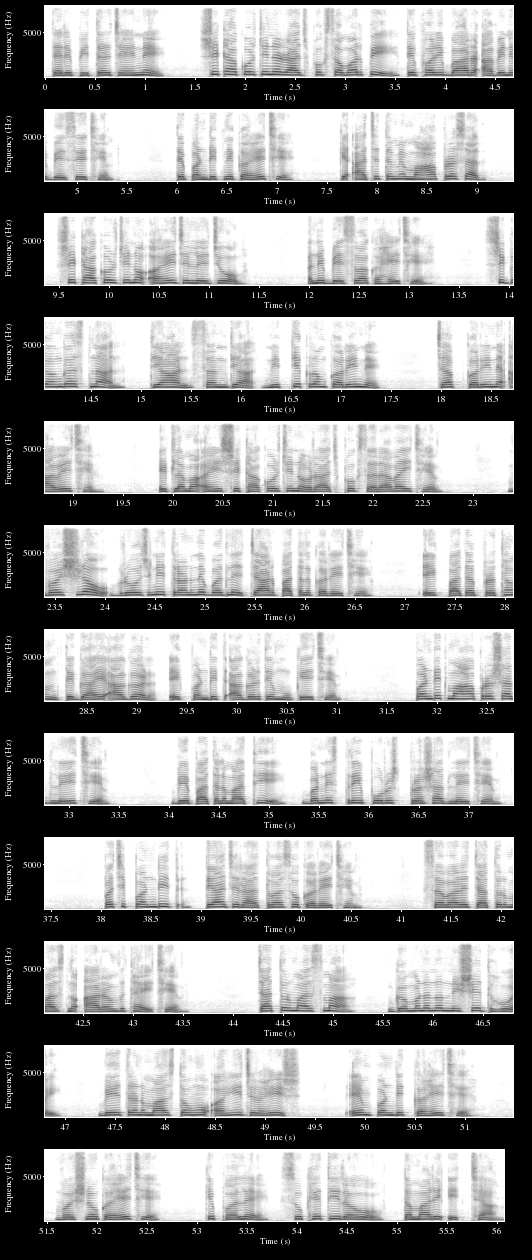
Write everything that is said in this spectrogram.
ત્યારે ભીતર જઈને શ્રી ઠાકોરજીને રાજભોગ સમર્પી તે ફરી બહાર આવીને બેસે છે. તે પંડિતને કહે છે કે આજે તમે મહાપ્રસાદ શ્રી ઠાકોરજીનો અહેજ લેજો અને બેસવા કહે છે. શ્રી ગંગા સ્નાન, ધ્યાન, સંધ્યા, નિત્યક્રમ કરીને જપ કરીને આવે છે. એટલામાં અહીં શ્રી ઠાકોરજીનો રાજભોગ સરાવાય છે. વૈષ્ણવ રોજની ત્રણને બદલે ચાર પાતળ કરે છે. એક પાતળ પ્રથમ તે ગાય આગળ, એક પંડિત આગળ તે મૂકે છે. પંડિત મહાપ્રસાદ લે છે. બે પાતળમાંથી બંને સ્ત્રી પુરુષ પ્રસાદ લે છે. પછી પંડિત ત્યાં જ રાતવાસો કરે છે. સવારે ચાતુર્માસનો આરંભ થાય છે. ચાતુર્માસમાં ગમનનો નિષેધ હોય, બે ત્રણ માસ તો હું અહીં જ રહીશ, એમ પંડિત કહે છે. વૈષ્ણવ કહે છે કે, ભલે સુખેથી રહો તમારી ઈચ્છા.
